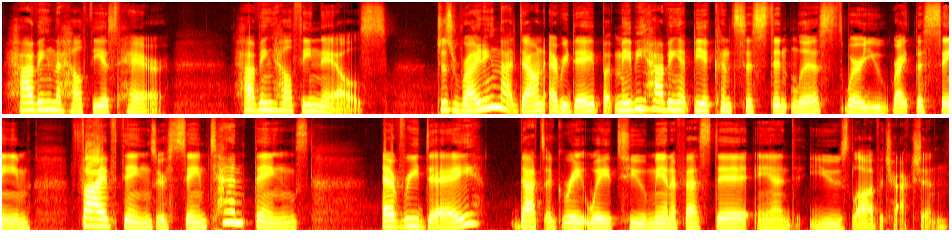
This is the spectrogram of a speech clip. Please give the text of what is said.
having the healthiest hair, having healthy nails. Just writing that down every day, but maybe having it be a consistent list where you write the same five things or same 10 things every day. That's a great way to manifest it and use law of attraction.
